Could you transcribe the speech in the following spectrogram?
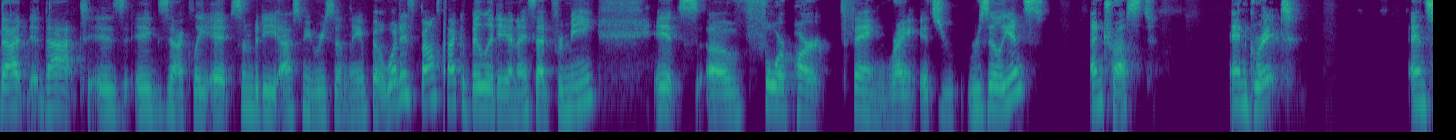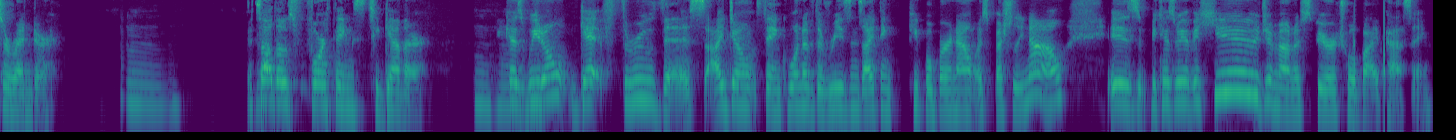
that that is exactly it. Somebody asked me recently but what is bounce back ability? And i said for me it's a four part thing right? It's resilience and trust and grit and surrender. Mm. It's all those four things together. Mm-hmm. Because we don't get through this, I don't think one of the reasons I think people burn out, especially now, is because we have a huge amount of spiritual bypassing.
